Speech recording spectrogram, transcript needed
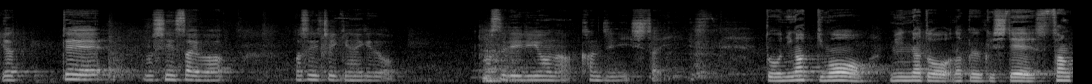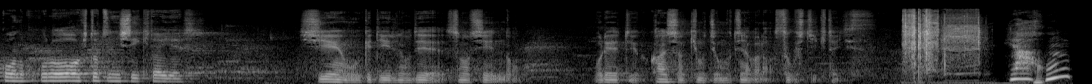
やってもう震災は忘れちゃいけないけど忘れるような感じにしたい。と2学期もみんなと仲良くして3校の心を一つにしていきたいです。支援を受けているのでその支援のお礼というか感謝の気持ちを持ちながら過ごしていきたいですいや、本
